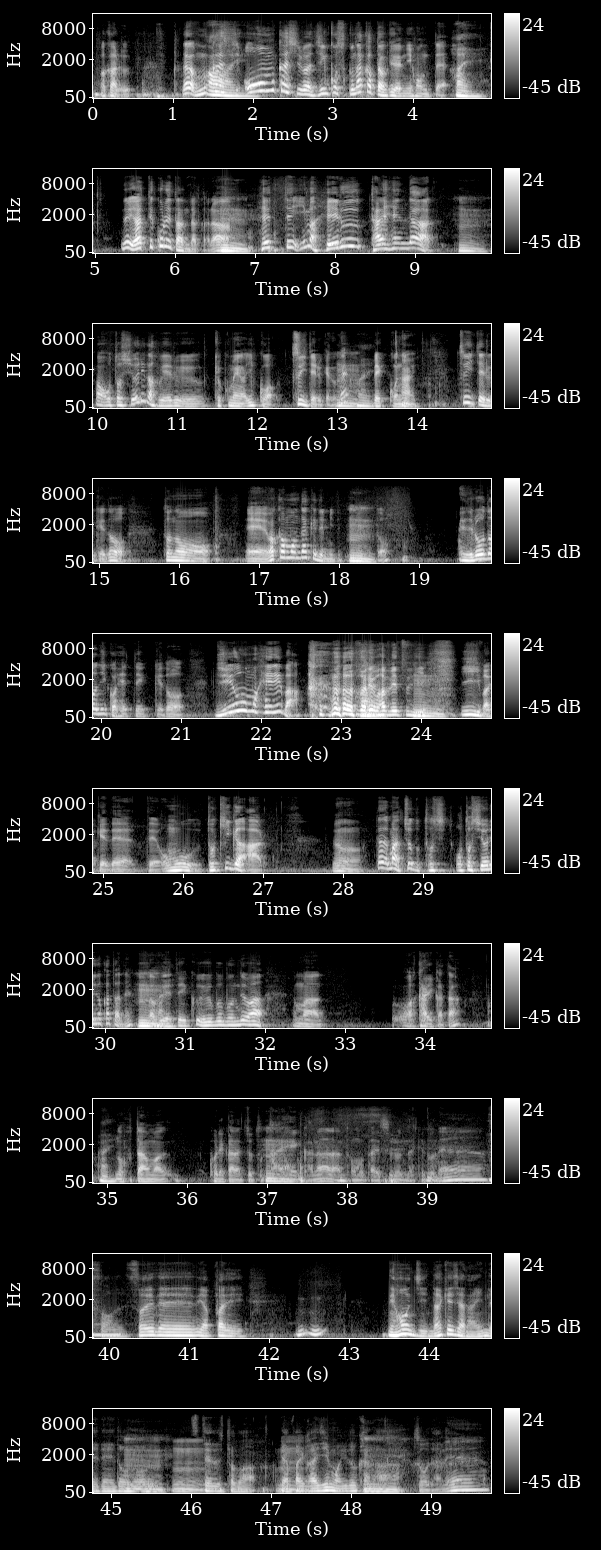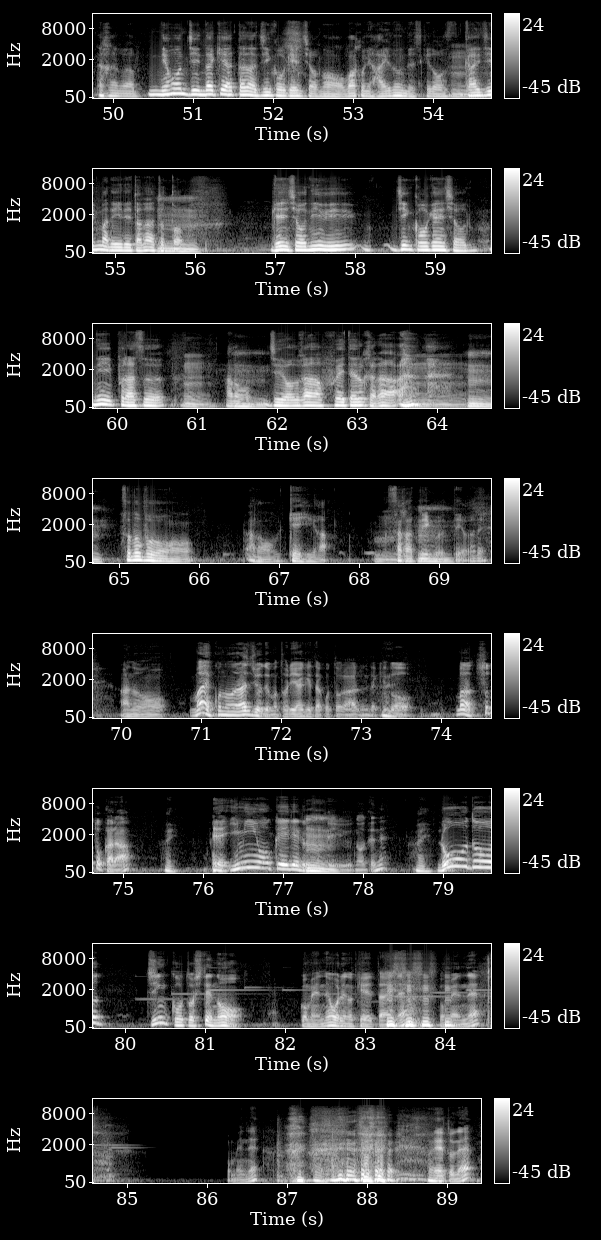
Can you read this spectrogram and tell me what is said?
わかる？だから昔、はい大昔は人口少なかったわけだよ、日本って。はい。で、やってこれたんだから、うん減って、今減る大変だ。うん。まあ、お年寄りが増える局面が一個ついてるけどね、別個に、はいついてるけど、その、えー若者だけで見てうん見ると、えー労働人口減っていくけど、需要も減れば、それは別にうんいいわけでって思う時がある。うん。ただまあちょっと年、お年寄りの方ね、うんが増えていく部分では、まあ、若い方はい。の負担はこれからちょっと大変かななんて思ったりするんだけどね。そうです。それで、やっぱり、ん日本人だけじゃないんでね、労働うんしてる人は。うんやっぱり外人もいるから。うんそうだね。だから、日本人だけやったら人口減少の枠に入るんですけど、ん外人まで入れたらちょっとうん減少に、人口減少にプラス、うん。あの、うん需要が増えてるから。その分を、あの、経費がうん下がっていくっていうね。あの、前このラジオでも取り上げたことがあるんだけど、まあ、外から、はい。えー移民を受け入れるっていうのでね、はい。労働人口としての、ごめんね、俺の携帯ね。ごめんね。ごめんね。えっとね、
